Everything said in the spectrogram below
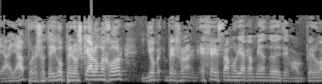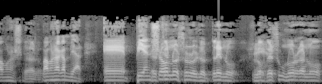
ya, ya, por eso te digo, pero es que a lo mejor, yo personal, es que estamos ya cambiando de tema, pero vamos, Claro. vamos a cambiar. Eh, pienso... Es que no es solo el Pleno lo que es un órgano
